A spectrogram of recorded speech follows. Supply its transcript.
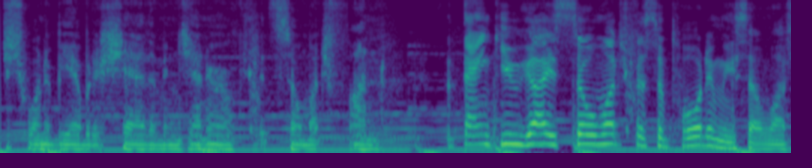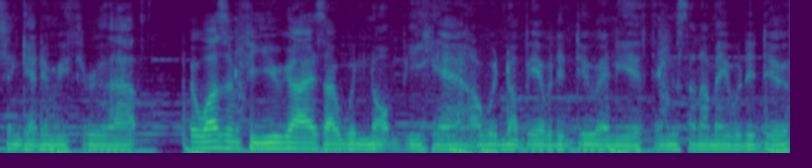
just want to be able to share them in general because it's so much fun. Thank you guys so much for supporting me so much and getting me through that. If it wasn't for you guys, I would not be here. I would not be able to do any of the things that I'm able to do.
